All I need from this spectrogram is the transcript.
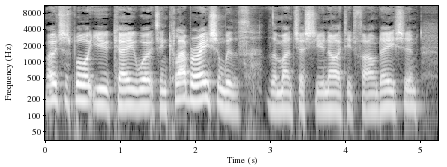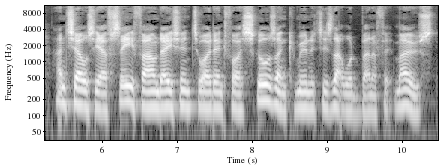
Motorsport UK worked in collaboration with the Manchester United Foundation and Chelsea FC Foundation to identify schools and communities that would benefit most.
